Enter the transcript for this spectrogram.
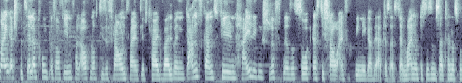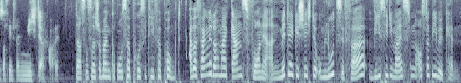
mein ganz spezieller Punkt ist auf jeden Fall auch noch diese Frauenfeindlichkeit, weil in ganz, ganz vielen heiligen Schriften ist es so, dass die Frau einfach weniger wert ist als der Mann und das ist im Satanismus auf jeden Fall nicht der Fall. Das ist ja schon mal ein großer positiver Punkt. Aber fangen wir doch mal ganz vorne an mit der Geschichte um Luzifer, wie sie die meisten aus der Bibel kennen.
